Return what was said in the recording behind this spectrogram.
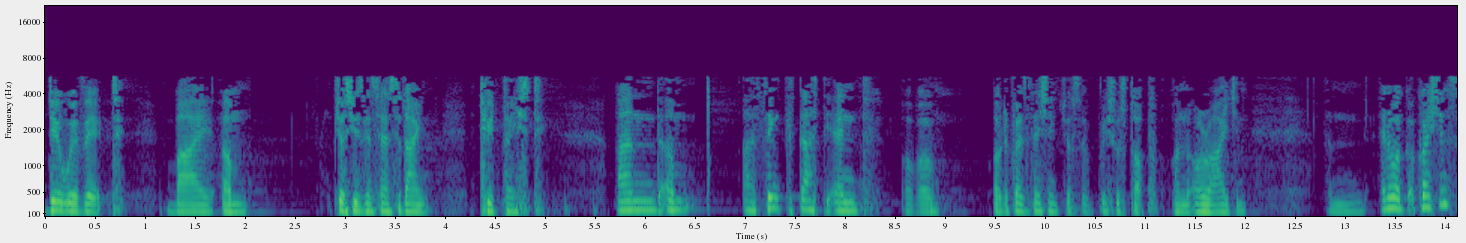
deal with it by um, just using Sensodyne toothpaste. And um, I think that's the end of, a, of the presentation. Just a brief stop on oral hygiene. And anyone got questions?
